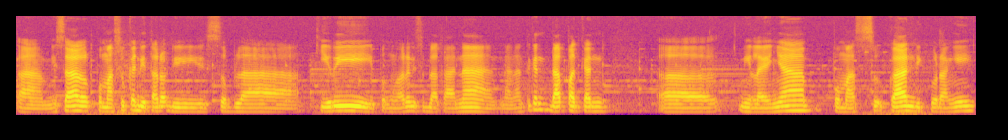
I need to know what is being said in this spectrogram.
Nah, misal pemasukan ditaruh di sebelah kiri pengeluaran di sebelah kanan. Nah nanti kan dapat kan eh, nilainya pemasukan dikurangi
